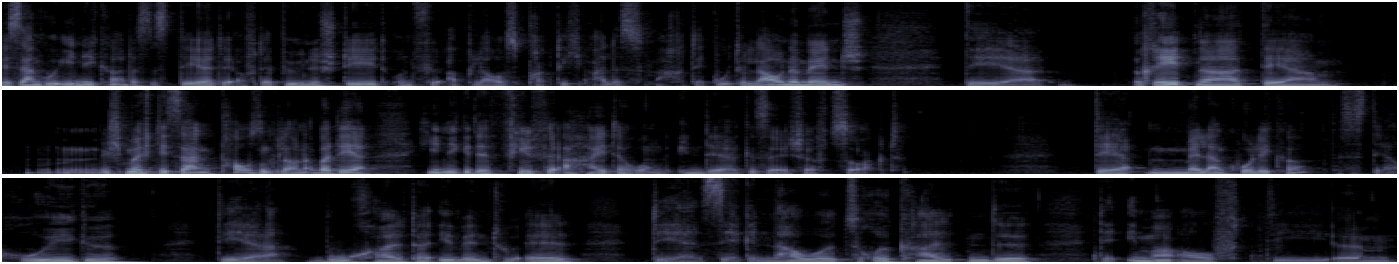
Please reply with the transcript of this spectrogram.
Der Sanguiniker, das ist der, der auf der Bühne steht und für Applaus praktisch alles macht. Der gute Laune Mensch, der Redner, der ich möchte nicht sagen Pausenclown, aber derjenige, der viel für Erheiterung in der Gesellschaft sorgt. Der Melancholiker, das ist der ruhige, der Buchhalter eventuell, der sehr genaue, zurückhaltende, der immer auf die, ähm,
